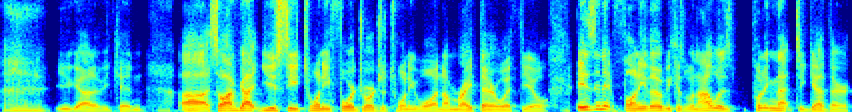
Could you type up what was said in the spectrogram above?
you got to be kidding. Uh, so I've got UC 24, Georgia 21. I'm right there with you. Isn't it funny though? Because when I was putting that together,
